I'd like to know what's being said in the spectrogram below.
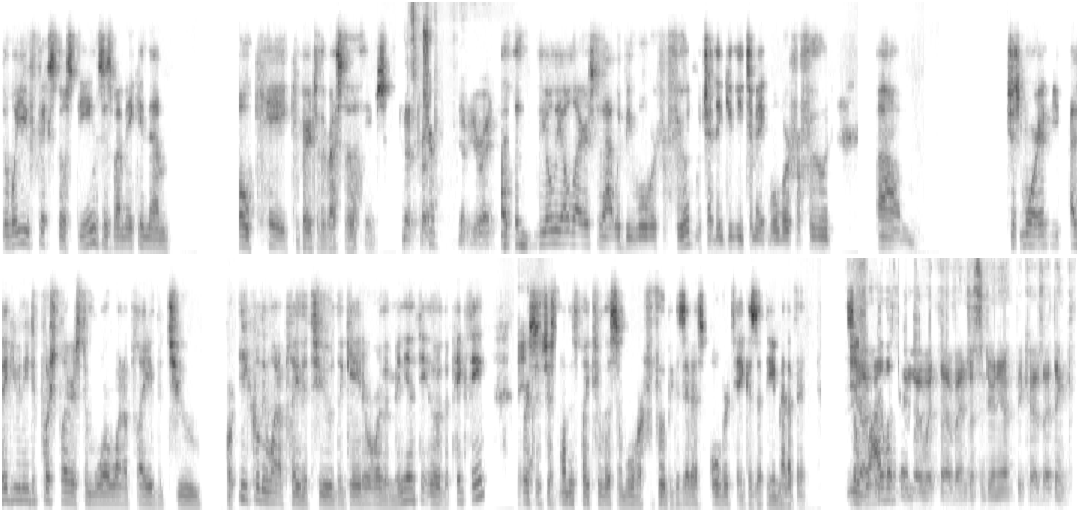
the way you fix those themes is by making them okay compared to the rest of the themes. That's correct. Sure. Yeah, you're right. I think the only outliers to that would be Will Work for Food, which I think you need to make Will Work for Food. Um, just more, I think you need to push players to more want to play the two, or equally want to play the two, the Gator or the Minion theme or the Pig theme, Yeah. versus just I'll just play two lists and Will Work for Food because it has overtake as a theme benefit. So yeah, why was the same way with uh, Vengeance and Dhunia because I think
